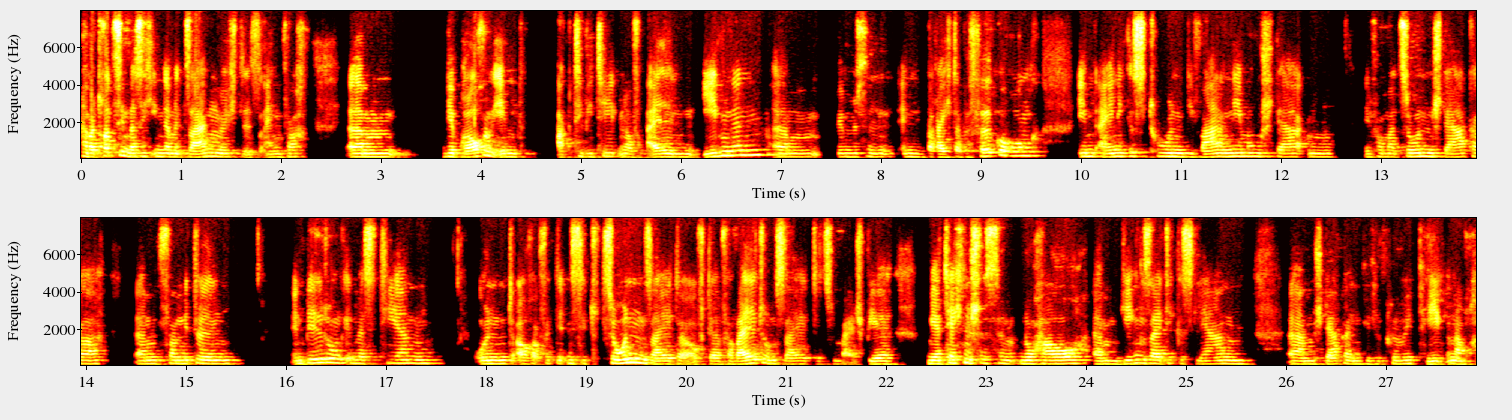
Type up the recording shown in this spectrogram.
Aber trotzdem, was ich Ihnen damit sagen möchte, ist einfach, ähm, wir brauchen eben Aktivitäten auf allen Ebenen. Ähm, wir müssen im Bereich der Bevölkerung eben einiges tun, die Wahrnehmung stärken, Informationen stärker ähm, vermitteln, in Bildung investieren und auch auf der Institutionenseite, auf der Verwaltungsseite zum Beispiel mehr technisches Know-how, ähm, gegenseitiges Lernen, ähm, stärker in diese Prioritäten auch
